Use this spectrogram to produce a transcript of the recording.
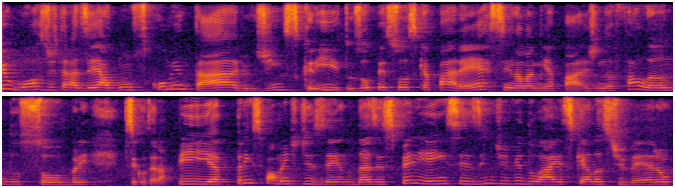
que eu gosto de trazer alguns comentários de inscritos ou pessoas que aparecem na minha página falando sobre psicoterapia, principalmente dizendo das experiências individuais que elas tiveram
